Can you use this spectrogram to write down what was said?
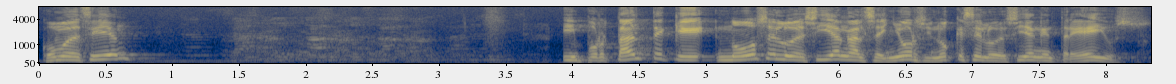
¿Cómo decían? Importante que no se lo decían al Señor, sino que se lo decían entre ellos.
